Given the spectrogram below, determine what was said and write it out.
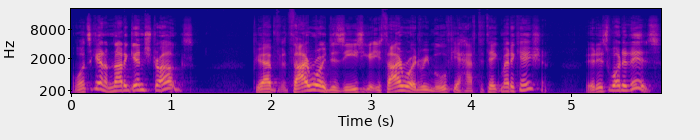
Once again, I'm not against drugs. If you have thyroid disease, you get your thyroid removed, you have to take medication. It is what it is.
